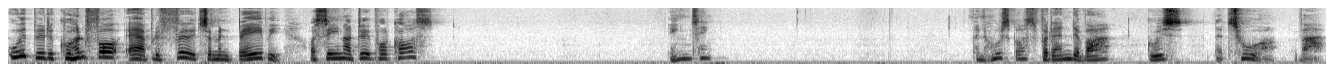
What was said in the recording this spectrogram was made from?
udbytte kunne han få af at blive født som en baby og senere dø på et kors? Ingenting. Men husk også, hvordan det var, Guds natur var.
